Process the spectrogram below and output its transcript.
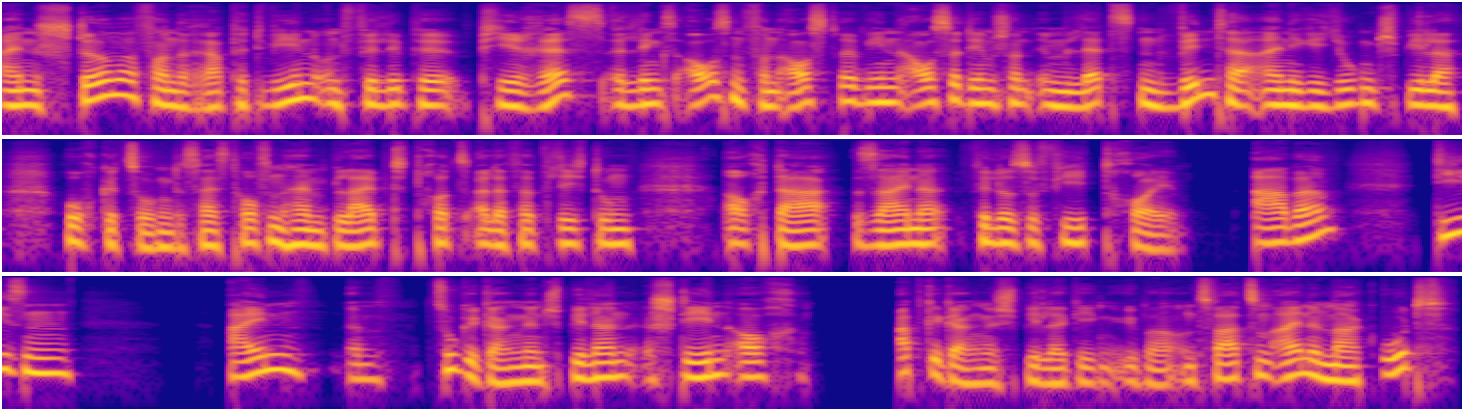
ein Stürmer von Rapid Wien und Felipe Pires, links außen von Austria Wien, außerdem schon im letzten Winter einige Jugendspieler hochgezogen. Das heißt, Hoffenheim bleibt trotz aller Verpflichtungen auch da seiner Philosophie treu. Aber diesen ein äh, zugegangenen Spielern stehen auch abgegangene Spieler gegenüber. Und zwar zum einen Marc Uth,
